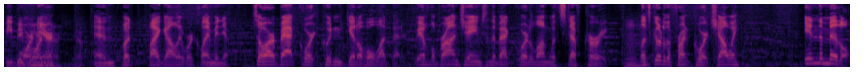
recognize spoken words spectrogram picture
be, Be born, born here. yeah. And but by golly, we're claiming you. So our backcourt couldn't get a whole lot better. We have LeBron James in the backcourt along with Steph Curry. Mm-hmm. Let's go to the front court, shall we? In the middle,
